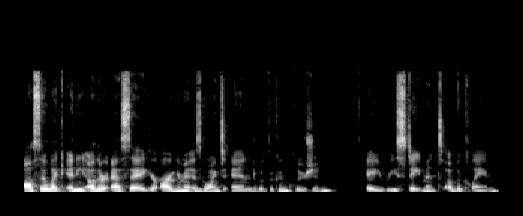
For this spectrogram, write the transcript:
Also, like any other essay, your argument is going to end with the conclusion, a restatement of the claim,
